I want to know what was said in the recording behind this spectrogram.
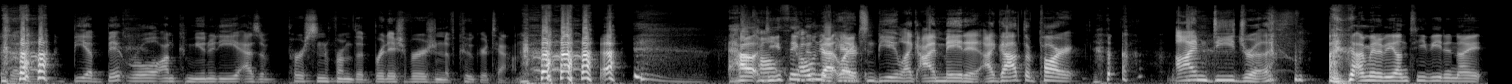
to be a bit role on community as a person from the British version of Cougar Town. How Call- do you think that your that like and be like, I made it. I got the part. I'm Deidre. I'm gonna be on TV tonight?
